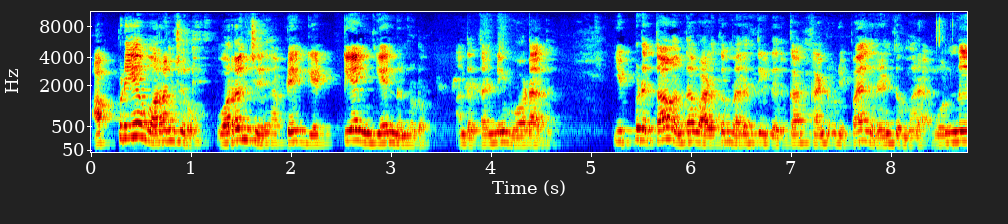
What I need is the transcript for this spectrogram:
அப்படியே உறைஞ்சிரும். உறைஞ்சு அப்படியே கெட்டியாக இங்கேயே நின்றுடும் அந்த தண்ணி ஓடாது. இப்படித்தான் வந்து அவளுக்கு மருந்திட்டு இருக்கான்னு கண்டுபிடிப்பா. இது ரெண்டு முறை. ஒன்று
